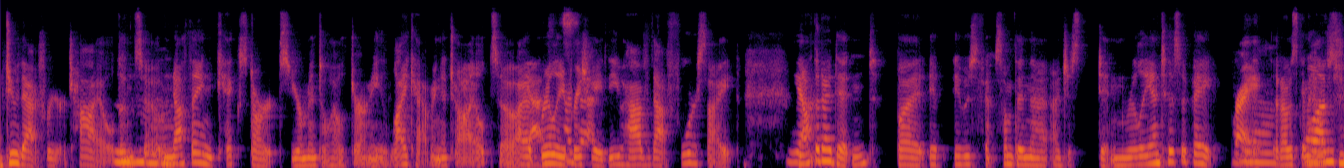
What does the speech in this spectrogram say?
do that for your child. And so Mhm. nothing kickstarts your mental health journey like having a child. So I Yes, really appreciate that you have that foresight. yeah. Not that I didn't, but it, it was something that I just didn't really anticipate right. That I was going to Well, have I'm some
